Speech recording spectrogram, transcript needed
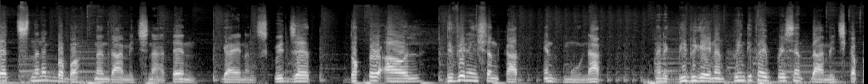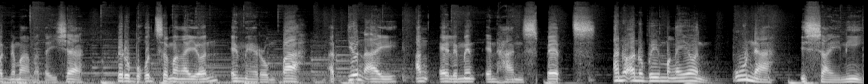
pets na nagbabuff ng damage natin, gaya ng Squidget, Dr. Owl, Divination Cat, and Munak, na nagbibigay ng 25% damage kapag namamatay siya. Pero bukod sa mga yon, eh meron pa. At yun ay ang Element Enhanced Pets. Ano-ano ba yung mga yon? Una is Shiny.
